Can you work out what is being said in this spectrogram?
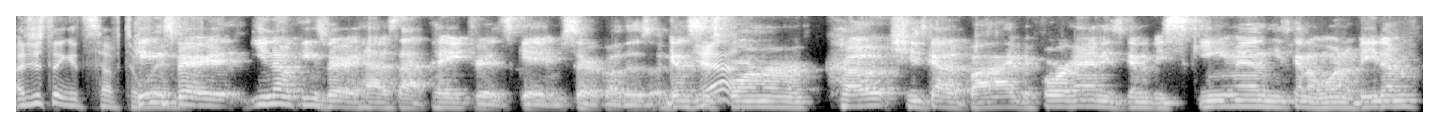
I just think it's tough to win. Kingsbury, you know, Kingsbury has that Patriots game circle. There's against his former coach. He's got to buy beforehand. He's going to be scheming. He's going to want to beat him.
